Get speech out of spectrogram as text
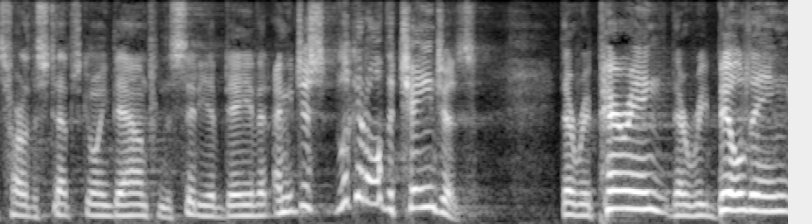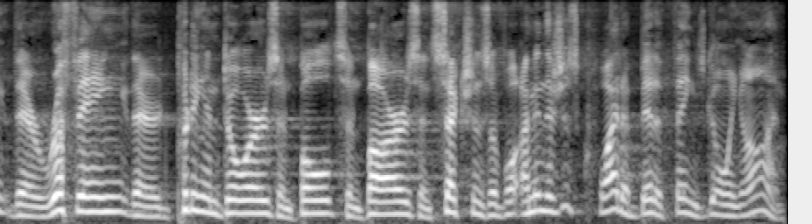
as far as the steps going down from the city of David. I mean, just look at all the changes. They're repairing, they're rebuilding, they're roofing, they're putting in doors and bolts and bars and sections of wall. I mean, there's just quite a bit of things going on.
